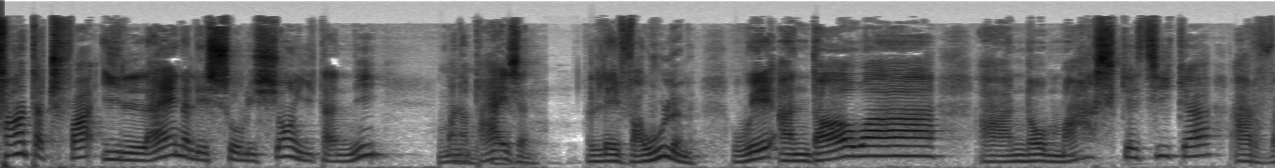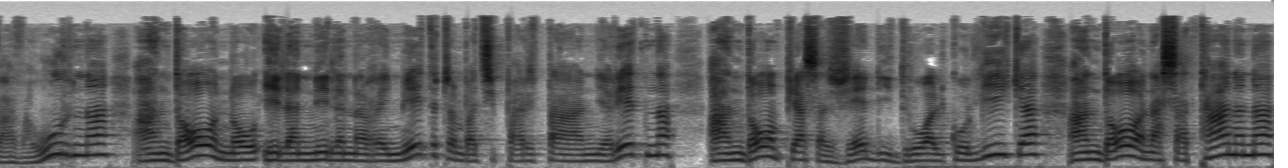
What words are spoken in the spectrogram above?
Fantatro fa ilaina le solution hitan'ny manampahaizana. Ilay vahaolana hoe andao a anao masque atsika aro vava orona, andao anao elanelana iray metatra mba tsy hiparitahan'ny aretina, andao ampiasa gel hydroalcoolique, andao anasa tanana,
